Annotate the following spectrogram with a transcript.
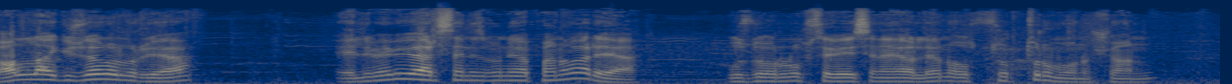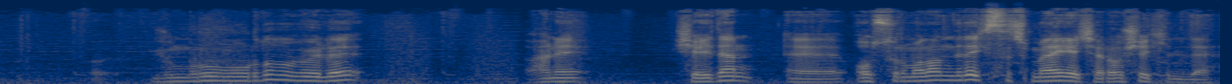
vallahi güzel olur ya. Elime bir verseniz bunu yapanı var ya. Bu zorluk seviyesine ayarlayan oturturum onu şu an. Yumruğu vurdu mu böyle hani şeyden e, osurmadan direkt sıçmaya geçer o şekilde.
